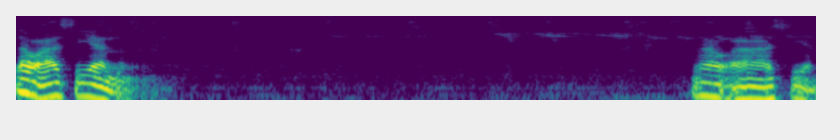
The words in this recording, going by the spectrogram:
เล่าอาเซียนเล่าอาเซียน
